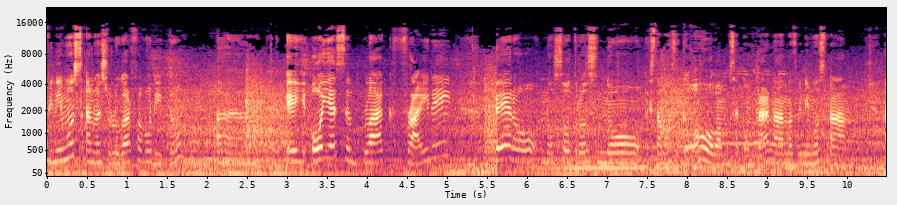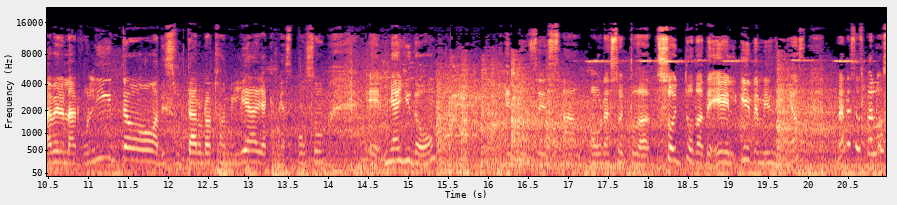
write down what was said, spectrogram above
Vinimos a nuestro lugar favorito. Uh, hoy es el Black Friday, pero nosotros no estamos oh, vamos a comprar, nada más vinimos a, a, ver el arbolito, a disfrutar un rato familiar, ya que mi esposo eh, me ayudó. Entonces um, ahora soy toda, soy toda de él y de mis niños. ¿Ven esos pelos?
